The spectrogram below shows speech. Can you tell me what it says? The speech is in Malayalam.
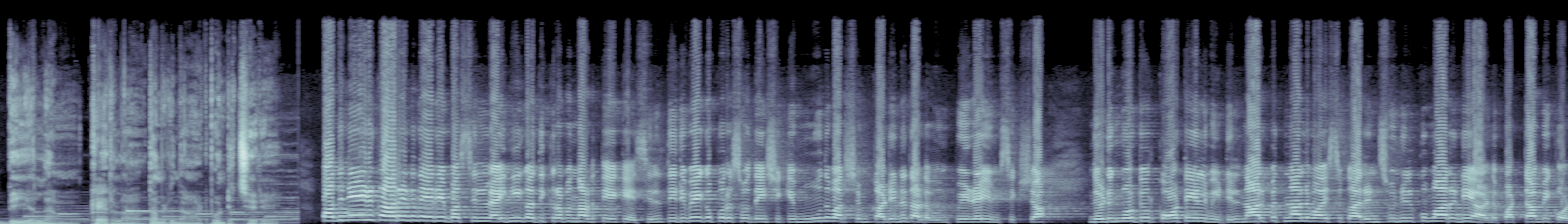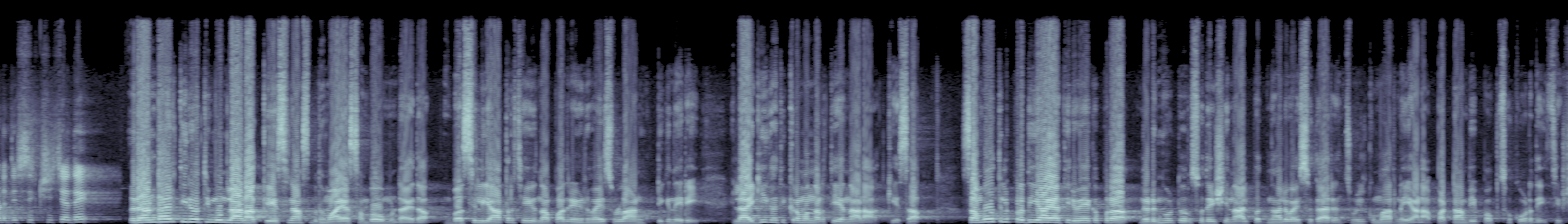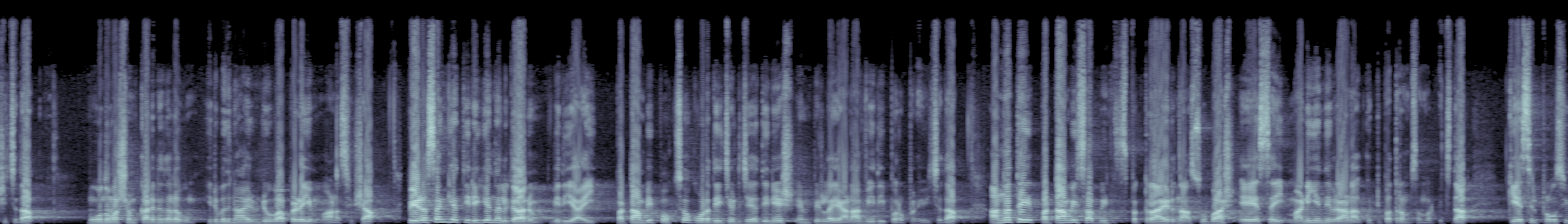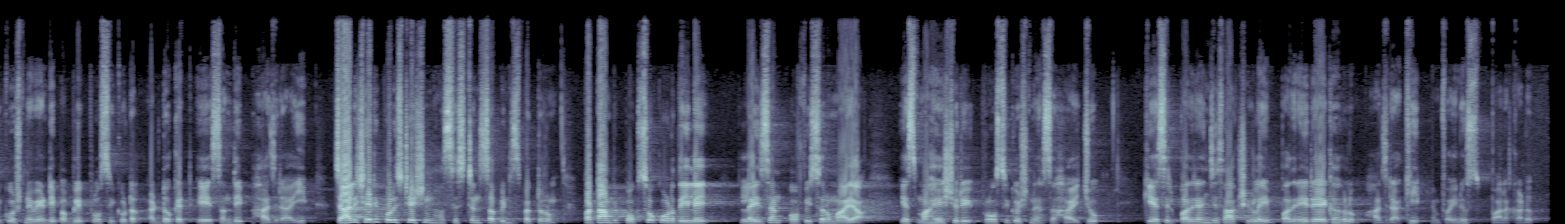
B L M Kerala Tamil Nadu Pondicherry പതിനേഴുകാരന് നേരെ ബസ്സിൽ ലൈംഗിക അതിക്രമം നടത്തിയ കേസിൽ തിരുവേഗപ്പുറ സ്വദേശിക്ക് മൂന്ന് വർഷം കഠിന തടവും പിഴയും ശിക്ഷ. നെടുങ്ങോട്ടൂർ കോട്ടയിൽ വീട്ടിൽ നാൽപ്പത്തിനാല് വയസ്സുകാരൻ സുനിൽ കുമാറിനെയാണ് പട്ടാമ്പി കോടതി ശിക്ഷിച്ചത്. രണ്ടായിരത്തി ഇരുപത്തി മൂന്നിലാണ് കേസിനാസ്പദമായ സംഭവമുണ്ടായത്. ബസ്സിൽ യാത്ര ചെയ്യുന്ന പതിനേഴ് വയസ്സുള്ള ആൺകുട്ടിക്ക് നേരെ ലൈംഗിക അതിക്രമം നടത്തിയെന്നാണ് കേസ്. സംഭവത്തിൽ പ്രതിയായ തിരുവേഗപ്പുറ നെടുങ്ങോട്ടൂർ സ്വദേശി നാൽപ്പത്തിനാല് വയസ്സുകാരൻ സുനിൽകുമാറിനെയാണ് പട്ടാമ്പി പോക്സോ കോടതി ശിക്ഷിച്ചത്. മൂന്ന് വർഷം കഠിന തടവും ഇരുപതിനായിരം രൂപ പിഴയും ആണ് ശിക്ഷ. പിഴസംഖ്യ തിരികെ നൽകാനും വിധിയായി. പട്ടാമ്പി പോക്സോ കോടതി ജഡ്ജ് ദിനേഷ് എം പിള്ളയാണ് വിധി പുറപ്പെടുവിച്ചത്. അന്നത്തെ Pattambi sub ഇൻസ്പെക്ടറായിരുന്ന Subhash A S I Mani എന്നിവരാണ് കുറ്റപത്രം സമർപ്പിച്ചത്. കേസിൽ പ്രോസിക്യൂഷന് വേണ്ടി public prosecutor advocate A Sandeep ഹാജരായി. Chalissery police station assistant sub ഇൻസ്പെക്ടറും Pattambi POCSO കോടതിയിലെ ലൈസൺ ഓഫീസറുമായ എസ് മഹേശ്വരി പ്രോസിക്യൂഷനെ സഹായിച്ചു. കേസിൽ പതിനഞ്ച് സാക്ഷികളെയും പതിനേഴ് രേഖകളും ഹാജരാക്കി. എം ഫൈനൂസ് പാലക്കാട്.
